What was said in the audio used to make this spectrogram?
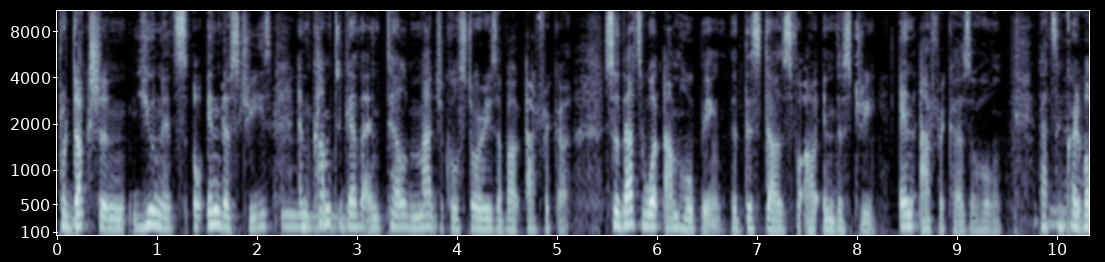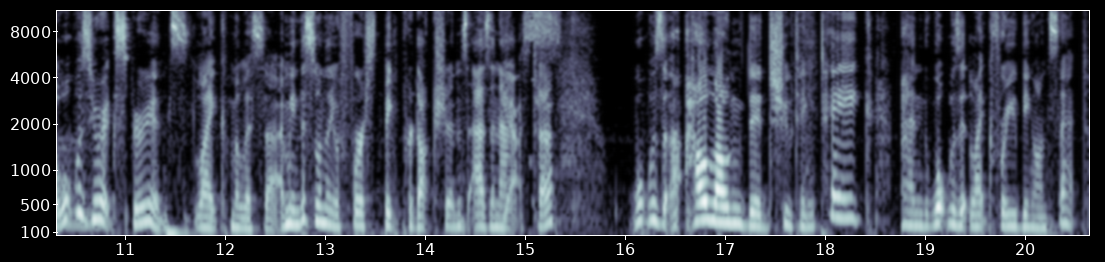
production units or industries and come together and tell magical stories about Africa so that's what I'm hoping that this does for our industry in Africa as a whole That's incredible. What was your experience like, Melissa? I mean, this is one of your first big productions as an Yes. Actor. What was uh, how long did shooting take and what was it like for you being on set?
